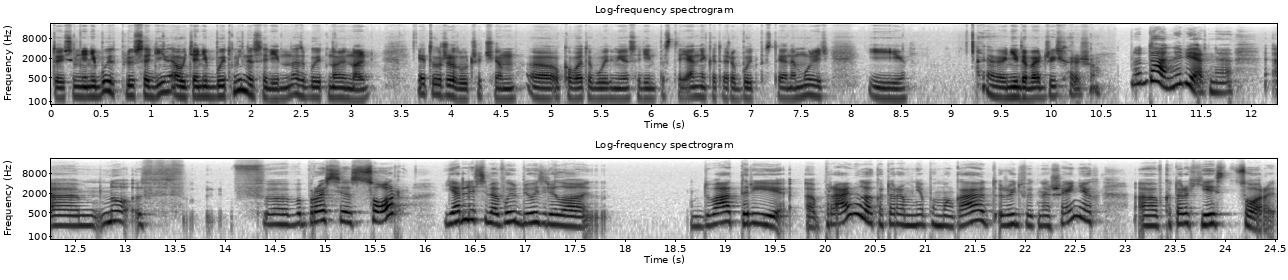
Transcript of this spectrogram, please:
то есть у меня не будет плюс один, а у тебя не будет минус один, у нас будет 0-0. Это уже лучше, чем э, у кого-то будет минус один постоянный, который будет постоянно мулить и э, не давать жить хорошо. Ну да, наверное. Эм, но в, в вопросе ссор я для себя выделила два-три э, правила, которые мне помогают жить в отношениях, э, в которых есть ссоры.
